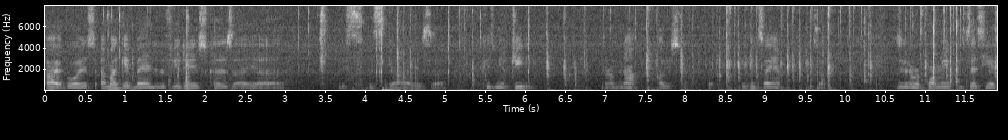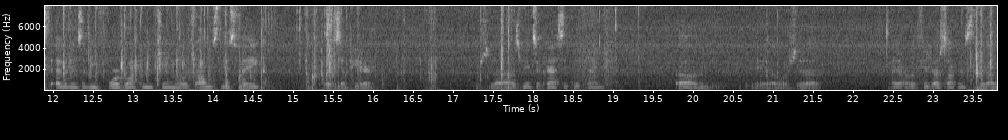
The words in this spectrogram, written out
Alright, boys. I might get banned in a few days because I, uh, this, this guy is, uh, accused me of cheating. And I'm not, obviously. But he thinks I am. So, he's gonna report me. He says he has evidence of the four block reaching, which obviously is fake. What's up here? Which, uh, I was being sarcastic with him. Um, yeah, where's it at? I don't have a figure. I was talking to the guy.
